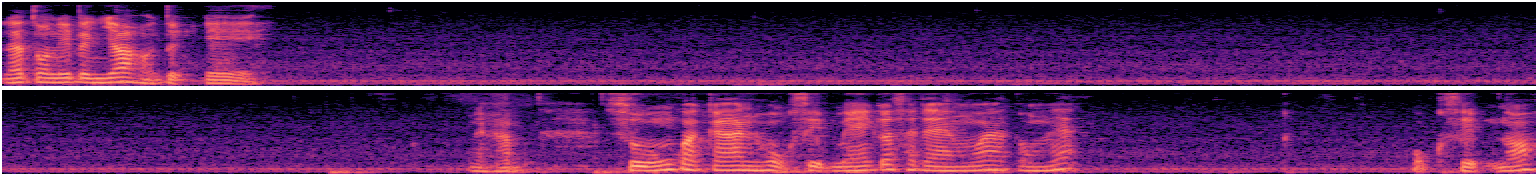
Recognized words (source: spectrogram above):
แล้วตรงนี้เป็นยอดของตึก A นะครับ สูงกว่าการ 60 เมตร ก็แสดงว่าตรงเนี้ย60 เนาะ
